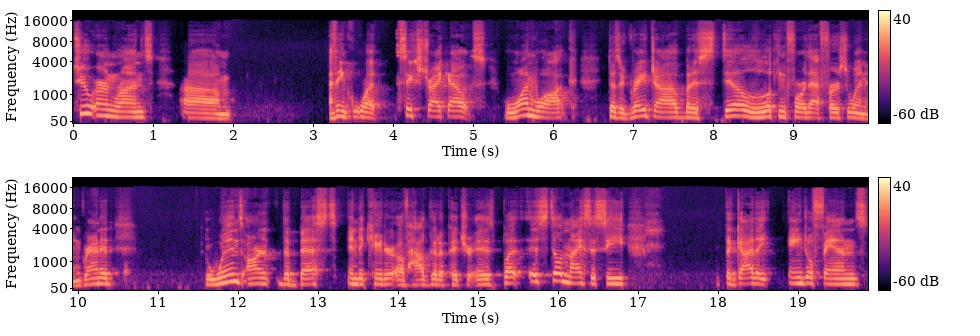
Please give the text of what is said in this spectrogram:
two earned runs. Um, I think what six strikeouts, one walk, does a great job, but is still looking for that first win. And granted, wins aren't the best indicator of how good a pitcher is, but it's still nice to see the guy that Angel fans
